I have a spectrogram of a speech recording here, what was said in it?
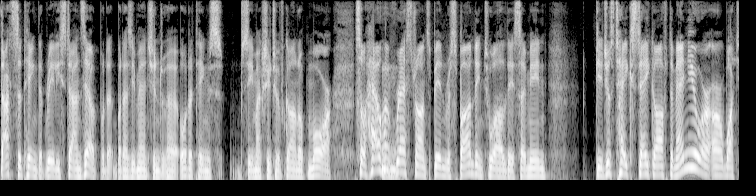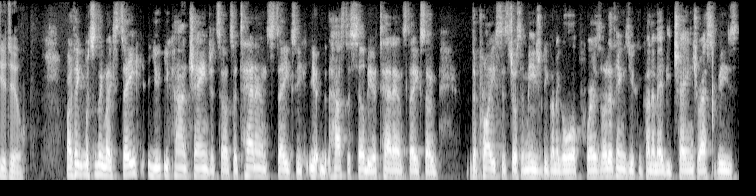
that's the thing that really stands out. But but as you mentioned, uh, other things seem actually to have gone up more. So how have mm. restaurants been responding to all this? I mean, do you just take steak off the menu, or, or what do you do? I think with something like steak, you, you can't change it. So it's a ten ounce steak, so you, it has to still be a ten ounce steak. So the price is just immediately going to go up. Whereas other things, you can kind of maybe change recipes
